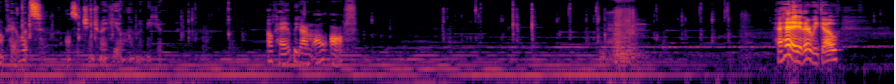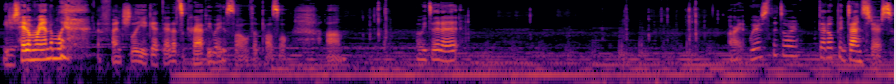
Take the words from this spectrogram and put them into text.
okay, let's also change my view. Let me make it. Okay, we got them all off. Hey, there we go. You just hit them randomly. Eventually, you get there. That's a crappy way to solve the puzzle. Um, but we did it. Alright, where's the door that opened downstairs?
